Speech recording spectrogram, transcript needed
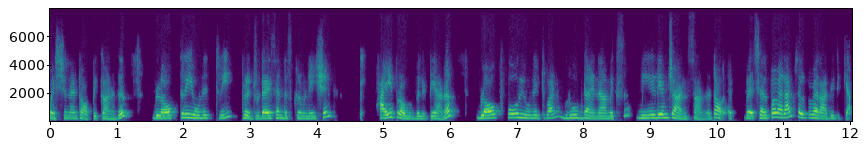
ക്വസ്റ്റ്യൻ ആൻഡ് ടോപ്പിക് ആണിത്. Block three unit three prejudice and discrimination high probability ആണ്. Block four unit one group dynamics medium chance ആണ് കേട്ടോ. ചിലപ്പോൾ വരാം ചിലപ്പോൾ വരാതിരിക്കാം.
